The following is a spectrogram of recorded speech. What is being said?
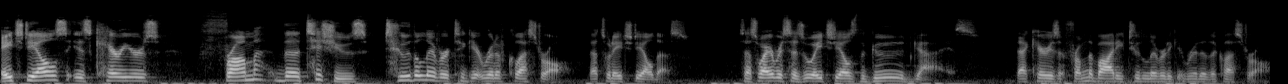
HDLs is carriers from the tissues to the liver to get rid of cholesterol. That's what HDL does. So that's why everybody says, oh, HDL is the good guys. That carries it from the body to the liver to get rid of the cholesterol.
